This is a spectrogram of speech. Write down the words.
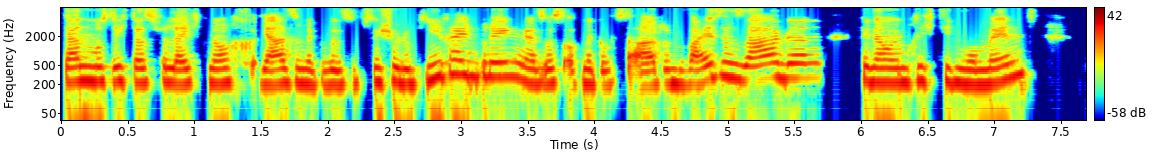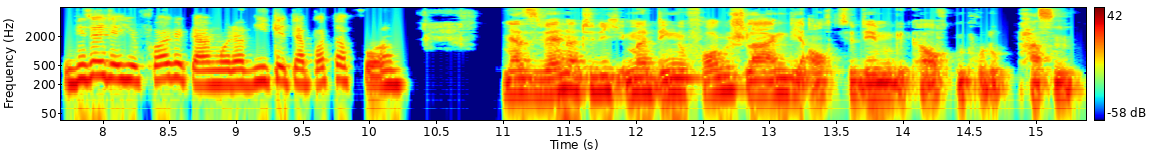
Dann muss ich das vielleicht noch, ja, so eine gewisse Psychologie reinbringen, also es auf eine gewisse Art und Weise sagen, genau im richtigen Moment. Wie seid ihr hier vorgegangen oder wie geht der Bot davor? Ja, es werden natürlich immer Dinge vorgeschlagen, die auch zu dem gekauften Produkt passen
